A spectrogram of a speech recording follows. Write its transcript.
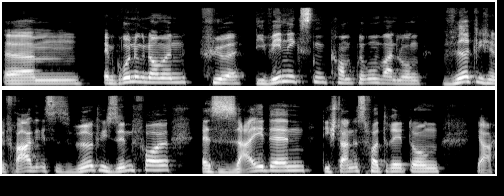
ähm, im Grunde genommen, für die wenigsten kommt eine Umwandlung wirklich in Frage. Ist es wirklich sinnvoll? Es sei denn, die Standesvertretung ja,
